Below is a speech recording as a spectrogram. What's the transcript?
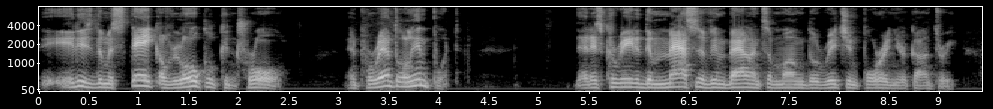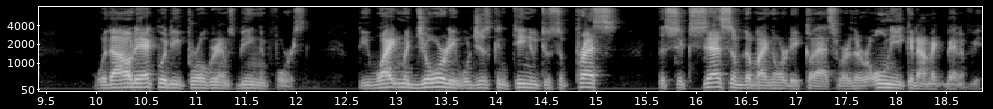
It is the mistake of local control and parental input that has created the massive imbalance among the rich and poor in your country. Without equity programs being enforced, the white majority will just continue to suppress the success of the minority class for their own economic benefit.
